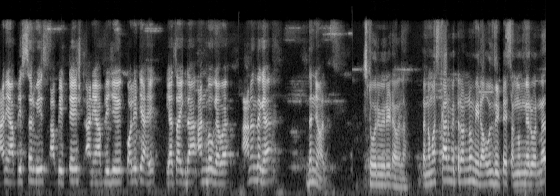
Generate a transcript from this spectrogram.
आणि आपली सर्व्हिस आपली टेस्ट आणि आपली जी क्वालिटी आहे याचा एकदा अनुभव घ्यावा. आनंद घ्या. धन्यवाद. स्टोरी वेरी ठेवायला. तर नमस्कार मित्रांनो मी राहुल जिट्टे संगमनेरवरनं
